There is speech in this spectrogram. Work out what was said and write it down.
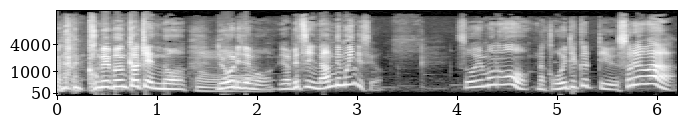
米文化圏のうん。料理でもいや別に何でもいいんですよ。そういうものをなんか置いていくっていう。それは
